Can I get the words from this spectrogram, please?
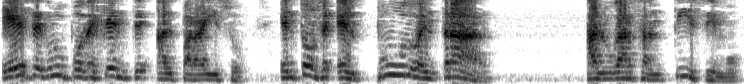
ese grupo de gente al paraíso. Entonces él pudo entrar al lugar santísimo,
